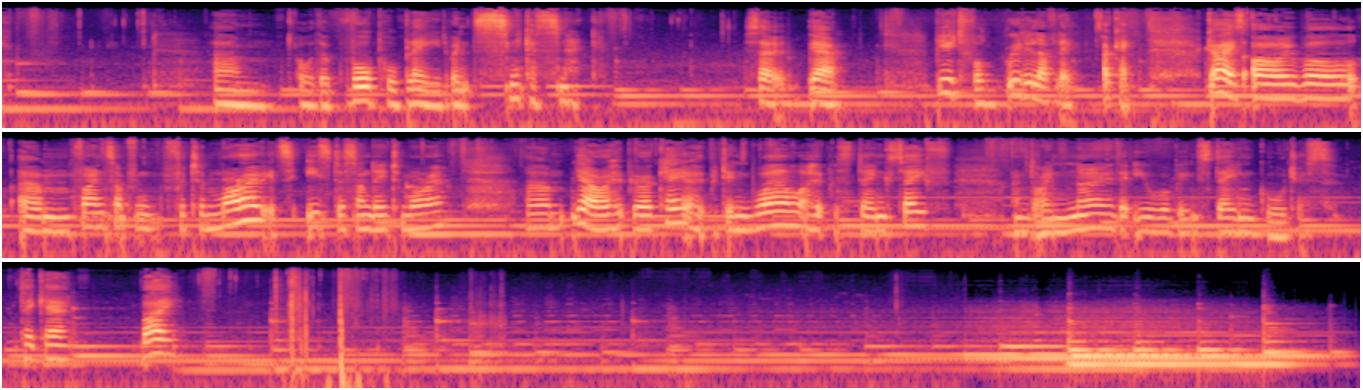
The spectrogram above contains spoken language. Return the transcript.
Um, or the vorpal blade went snicker snack. So, yeah, Beautiful, really lovely. Okay, guys, I will um, find something for tomorrow. It's Easter Sunday tomorrow. Um, yeah, I hope you're okay. I hope you're doing well. I hope you're staying safe. And I know that you will be staying gorgeous. Take care. Bye.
